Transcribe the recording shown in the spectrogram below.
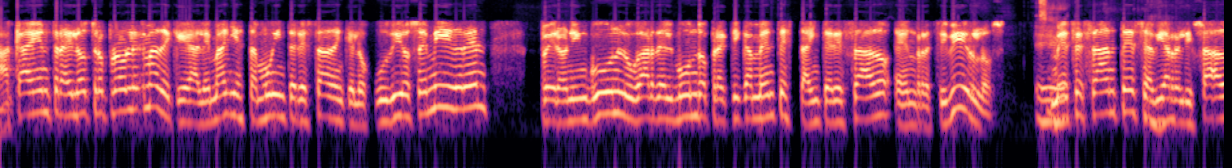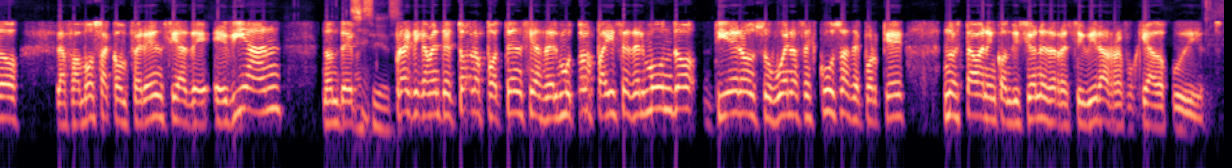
Acá entra el otro problema de que Alemania está muy interesada en que los judíos emigren, pero ningún lugar del mundo prácticamente está interesado en recibirlos. Eh, Meses antes se había realizado la famosa conferencia de Evian, donde prácticamente todas las potencias del todos los países del mundo dieron sus buenas excusas de por qué no estaban en condiciones de recibir a refugiados judíos.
